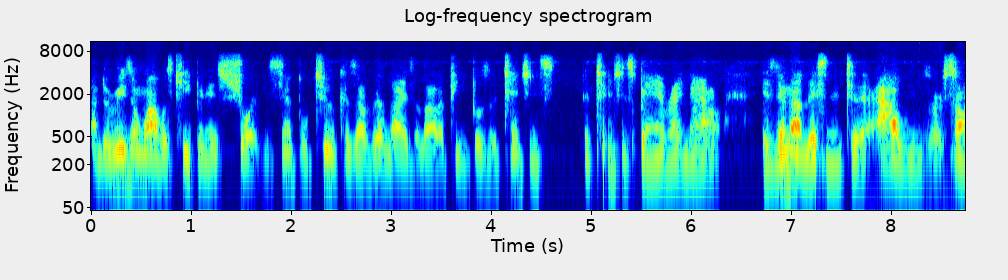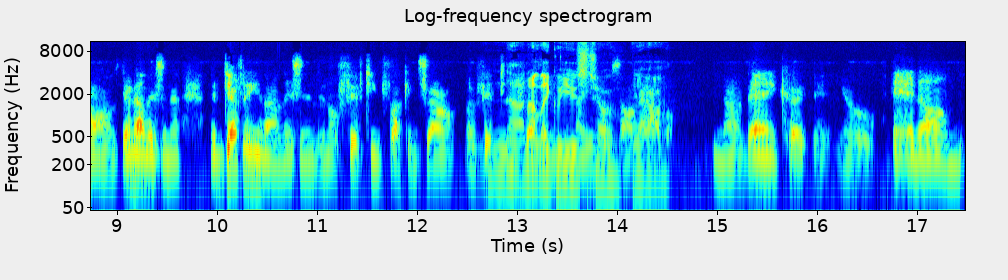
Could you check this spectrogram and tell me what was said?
I, the reason why I was keeping it short and simple too, because I realized a lot of people's attention attention span right now is they're not listening to albums or songs. They're not listening. They're definitely not listening to no fifteen fucking sound or fifteen. No, not like we used you know, to. song Yeah. album. No, that ain't cutting it. You know, and um,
